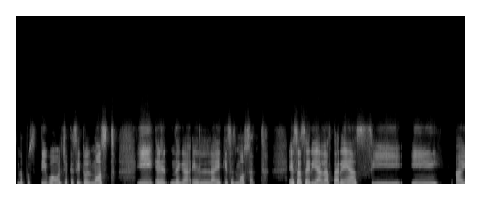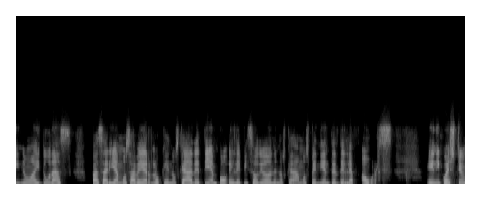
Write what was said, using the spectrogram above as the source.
la, positivo o el chequecito es must y el, nega, el, la X es mustn't. Esas serían las tareas. Si y hay, no hay dudas, pasaríamos a ver lo que nos queda de tiempo, el episodio donde nos quedamos pendientes de leftovers. Any question?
